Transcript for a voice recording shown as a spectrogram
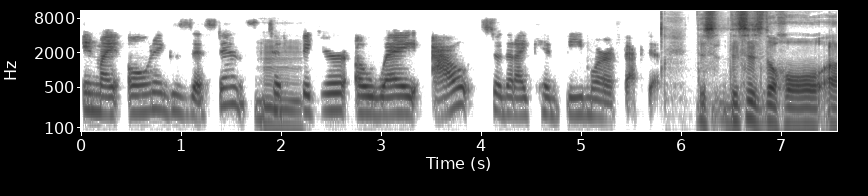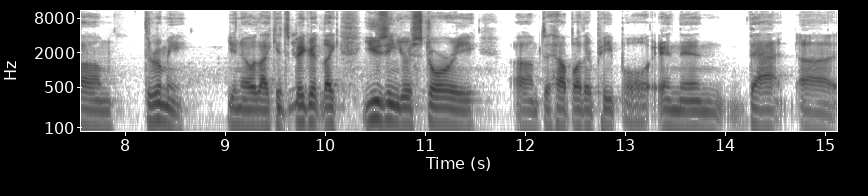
in my own existence mm. to figure a way out so that I could be more effective. This this is the whole um, through me, you know, like it's mm-hmm. bigger, like using your story um, to help other people, and then that uh,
